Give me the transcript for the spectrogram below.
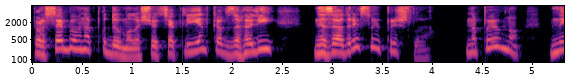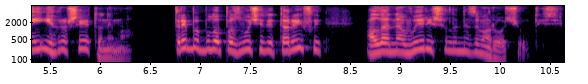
Про себе вона подумала, що ця клієнтка взагалі не за адресою прийшла. Напевно, в неї і грошей то нема. Треба було позвучити тарифи, але вона вирішила не заморочуватись.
